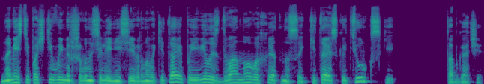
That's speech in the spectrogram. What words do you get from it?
На месте почти вымершего населения Северного Китая появилось два новых этноса – китайско-тюркский, Табгачи,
